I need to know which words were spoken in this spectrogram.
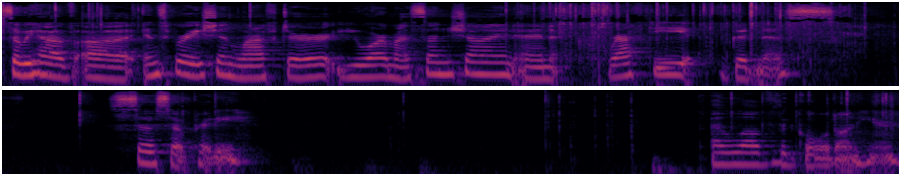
So we have uh, Inspiration, Laughter, You Are My Sunshine, and Crafty Goodness. So, so pretty. I love the gold on here.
